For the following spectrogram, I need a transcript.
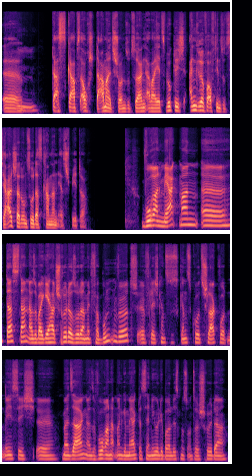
Äh, mhm. Das gab es auch damals schon sozusagen, aber jetzt wirklich Angriffe auf den Sozialstaat und so, das kam dann erst später. Woran merkt man äh, das dann? Also weil Gerhard Schröder so damit verbunden wird. Äh, vielleicht kannst du es ganz kurz schlagwortmäßig äh, mal sagen. Also woran hat man gemerkt, dass der Neoliberalismus unter Schröder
